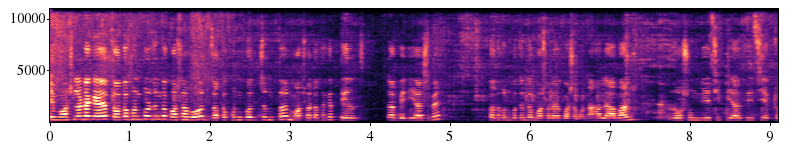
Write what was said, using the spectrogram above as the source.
এই মশলাটাকে ততক্ষণ পর্যন্ত কষাবো, যতক্ষণ পর্যন্ত মশলাটা থেকে তেলটা বেরিয়ে আসবে, ততক্ষণ পর্যন্ত মশলাটাকে কষাবো। না হলে আবার রসুন দিয়েছি, পেঁয়াজ দিয়েছি, একটু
